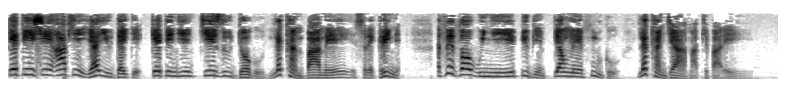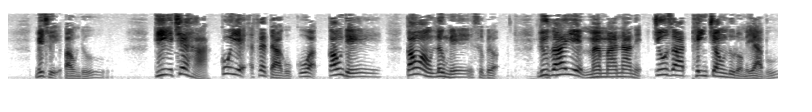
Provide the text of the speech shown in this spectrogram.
ကကယ်တင်ရှင်အားဖြင့်ရယူတတ်တဲ့ကယ်တင်ခြင်းကျေးဇူးတော်ကိုလက်ခံပါမယ်ဆိုတဲ့ဂရိနဲ့အသစ်သောဝိညာဉ်ရေးပြုပြင်ပြောင်းလဲမှုကိုလက်ခံကြရမှာဖြစ်ပါတယ်မိတ်ဆွေအပေါင်းတို့ ဒီအချက်ဟာကိုယ့်ရဲ့အသက်တာကိုကိုကကောင်းတယ်ကောင်းအောင်လုပ်မယ်ဆိုပြီးတော့လူသားရဲ့မာမာနနဲ့စ조사ထိန်ကြောင်းလို့တော့မရဘူး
